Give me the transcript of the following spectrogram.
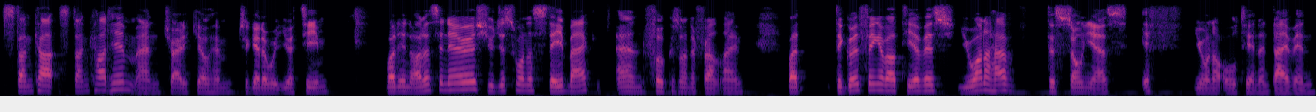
stun card stun card him and try to kill him together with your team. But in other scenarios, you just want to stay back and focus on the front line. But the good thing about TF is you want to have the Zhonya's if you want to ult in and dive in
